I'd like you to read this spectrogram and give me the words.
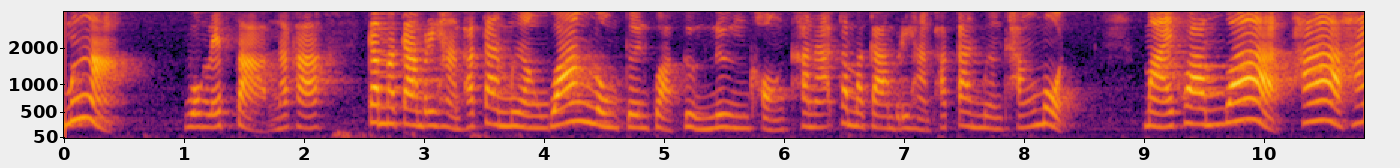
เมื่อ วงเล็บ 3 นะคะ กรรมการบริหารพรรคการเมืองว่างลงเกินกว่ากึ่งหนึ่งของคณะกรรมการบริหารพรรคการเมืองทั้งหมด หมายความว่าถ้าให้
